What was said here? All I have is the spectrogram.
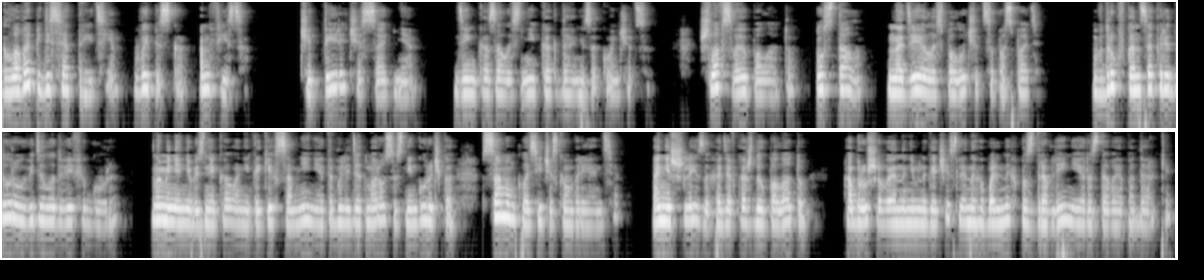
Глава 53. Выписка. Анфиса. Четыре часа дня. День, казалось, никогда не закончится. Шла в свою палату. Устала. Надеялась, получится поспать. Вдруг в конце коридора увидела две фигуры. Но у меня не возникало никаких сомнений, это были Дед Мороз и Снегурочка в самом классическом варианте. Они шли, заходя в каждую палату, обрушивая на немногочисленных больных поздравления и раздавая подарки.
